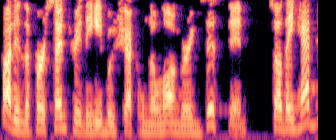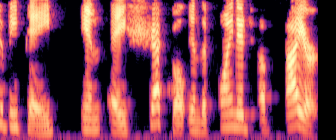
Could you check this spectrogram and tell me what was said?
But in the first century, the Hebrew shekel no longer existed, so they had to be paid in a shekel in the coinage of Tyre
